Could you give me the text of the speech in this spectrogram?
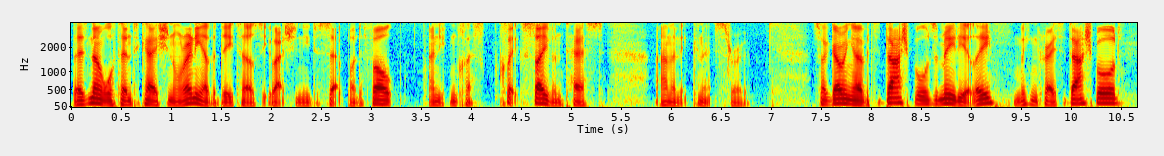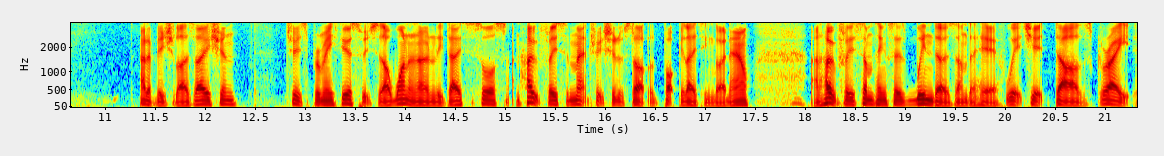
There's no authentication or any other details that you actually need to set by default. And you can cl click Save and Test, and then it connects through. So going over to dashboards immediately, we can create a dashboard, add a visualization, choose Prometheus, which is our one and only data source, and hopefully some metrics should have started populating by now. And hopefully something says Windows under here, which it does. Great.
